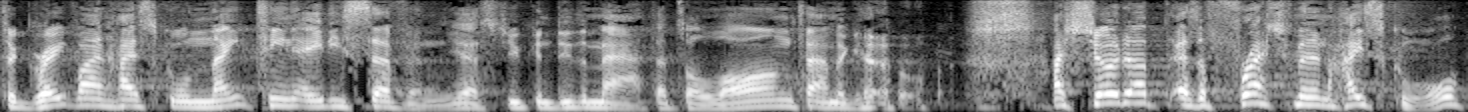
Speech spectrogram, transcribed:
to Grapevine High School 1987. Yes, you can do the math. That's a long time ago. I showed up as a freshman in high school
